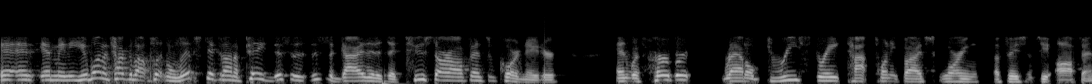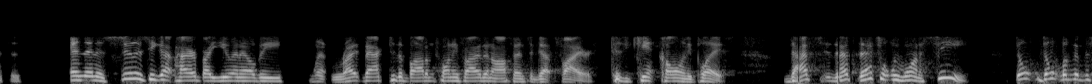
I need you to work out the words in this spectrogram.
and, and i mean you want to talk about putting lipstick on a pig? This is this is a guy that is a two star offensive coordinator and with herbert rattled three straight top 25 scoring efficiency offenses. And then as soon as he got hired by UNLV, went right back to the bottom 25 in offense and got fired because he can't call any plays. That's that's that's what we want to see. Don't don't look at the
